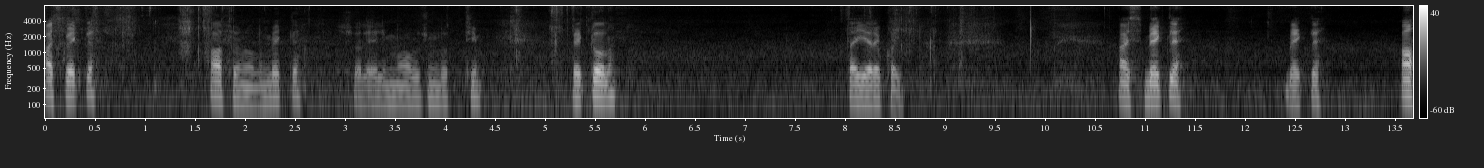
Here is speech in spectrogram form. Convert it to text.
Aç bekle. Aferin oğlum bekle. Şöyle elimi avucumda tutayım. Bekle oğlum. Da yere koyayım. Aç bekle. Bekle. Al.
